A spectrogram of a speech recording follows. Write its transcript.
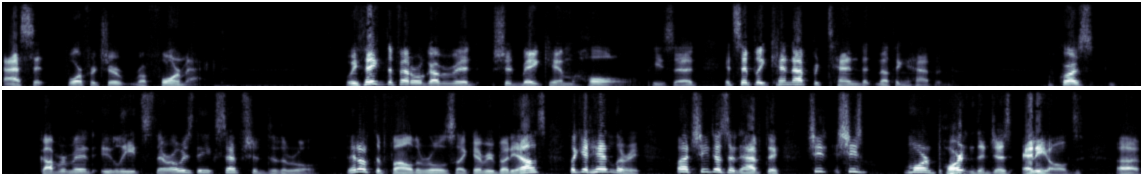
Asset Forfeiture Reform Act. We think the federal government should make him whole, he said. It simply cannot pretend that nothing happened. Of course, government elites, they're always the exception to the rule. They don't have to follow the rules like everybody else. Look at Hillary. Well, she doesn't have to. She she's more important than just any old uh,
